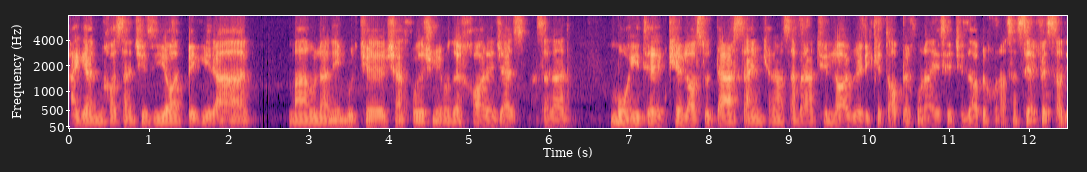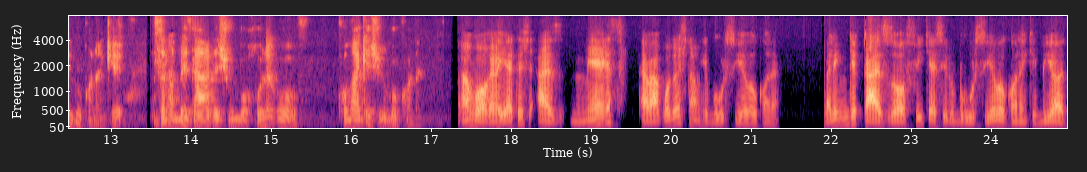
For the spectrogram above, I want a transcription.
اگر می‌خواستن چیزی یاد بگیرن معمولا این بود که شاید خودشون یه مدتی خارج از مثلا محیط کلاس و درس سعی می‌کنن مثلا برن توی library کتاب بخونن یه سری چیزا بخونن مثلا self study بکنن که مثلا به دردشون بخوره و کمکشون بکنه. من واقعیتش از مصر توقع داشتم که بورسیه بکنه. ولی اینکه قذافی کسی رو بورسیه بکنه که بیاد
